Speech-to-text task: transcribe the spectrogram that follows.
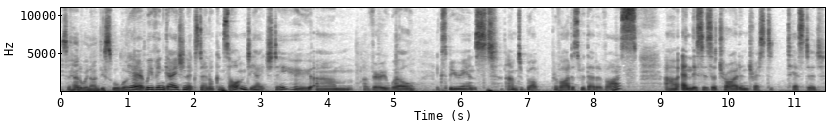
So, how do we know this will work? Yeah, we've engaged an external consultant, GHD, who um, are very well experienced um, to provide us with that advice. Uh, and this is a tried and tested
